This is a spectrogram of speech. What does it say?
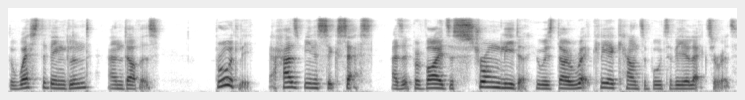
the West of England, and others. Broadly, it has been a success as it provides a strong leader who is directly accountable to the electorate.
